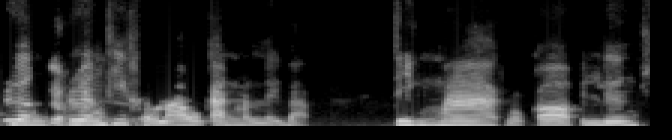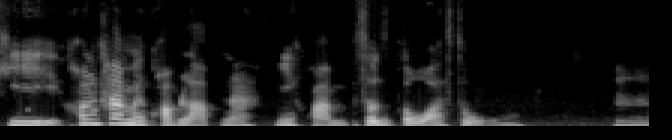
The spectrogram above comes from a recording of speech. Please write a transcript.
เรื่องแล้วมันเรื่องที่เขาเล่ากันมันเลยแบบ จริงมากแล้วก็เป็นเรื่องที่ค่อนข้างเป็นความลับนะ มีความส่วนตัวสูง อืม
